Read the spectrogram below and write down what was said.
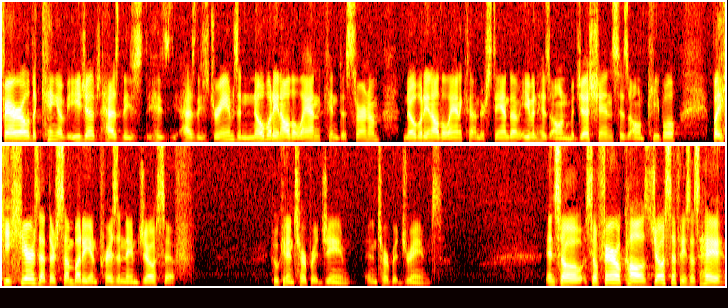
Pharaoh, the king of Egypt, has these, has these dreams, and nobody in all the land can discern them. Nobody in all the land can understand them, even his own magicians, his own people. But he hears that there's somebody in prison named Joseph who can interpret, dream, interpret dreams. And so, so Pharaoh calls Joseph and he says, Hey,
